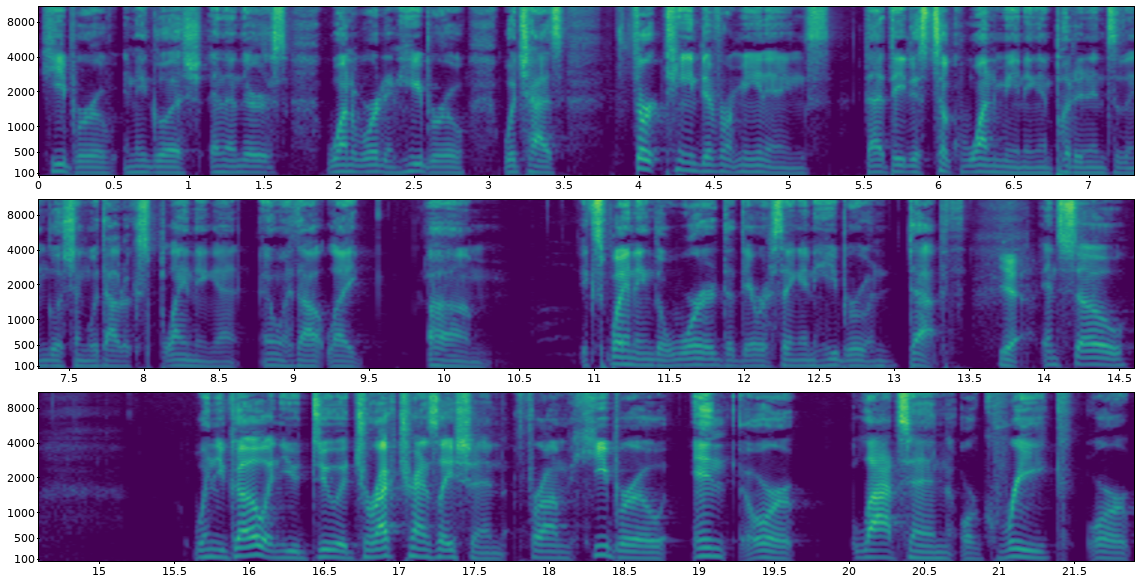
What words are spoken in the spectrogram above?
Hebrew in English, and then there's one word in Hebrew which has 13 different meanings that they just took one meaning and put it into the English and without explaining it and without like um, explaining the word that they were saying in Hebrew in depth. yeah And so when you go and you do a direct translation from Hebrew in or Latin or Greek or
